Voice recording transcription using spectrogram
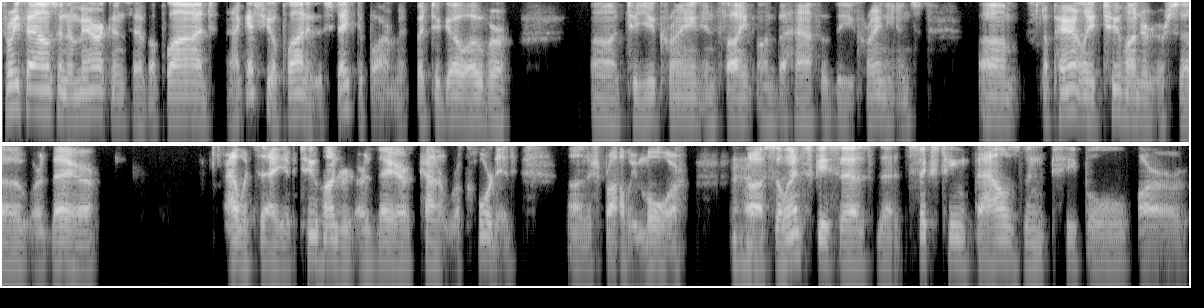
Three thousand Americans have applied. I guess you applied to the State Department, but to go over uh, to Ukraine and fight on behalf of the Ukrainians. Um, apparently, 200 or so are there. I would say if 200 are there, kind of recorded, uh, there's probably more. Mm-hmm. Uh, Zelensky says that 16,000 people are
